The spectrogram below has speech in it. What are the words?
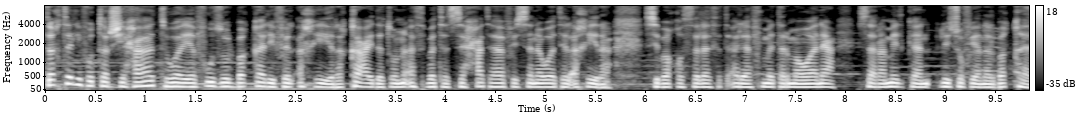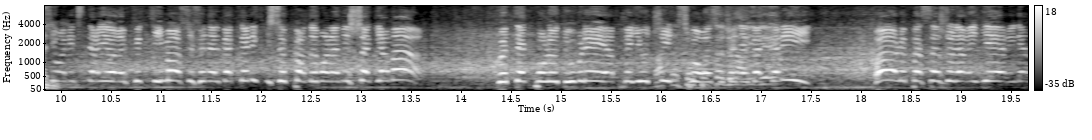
تختلف الترشيحات ويفوز البقال في الأخير. قاعدة أثبتت صحتها في السنوات الأخيرة. سباق الثلاثة ألاف متر موانع سار ملكا لسفيان البقالي. Peut-être pour le doubler après Eugene pour Sofiane El Bakali. Oh, le passage de la rivière, il a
